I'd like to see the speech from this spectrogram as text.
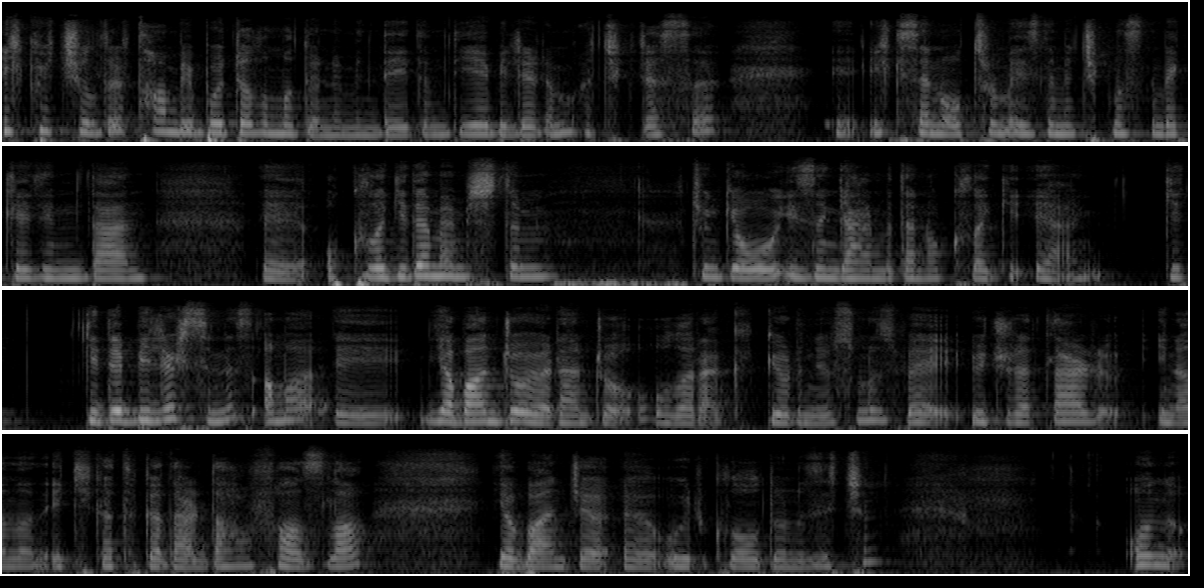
ilk üç yıldır tam bir bocalama dönemindeydim diyebilirim açıkçası. E, ilk sene oturma iznime çıkmasını beklediğimden e, okula gidememiştim. Çünkü o izin gelmeden okula yani gidebilirsiniz ama e, yabancı öğrenci olarak görünüyorsunuz ve ücretler inanın iki katı kadar daha fazla yabancı e, uyruklu olduğunuz için. Onu,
